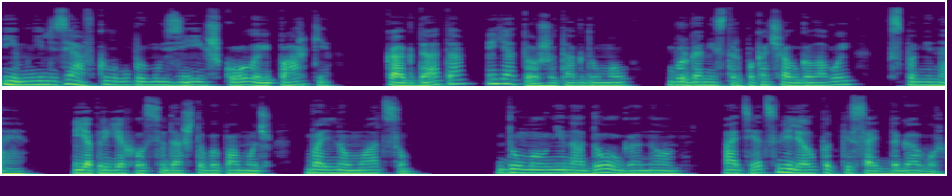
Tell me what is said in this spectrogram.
Им нельзя в клубы, музеи, школы и парки». «Когда-то я тоже так думал», Бургомистр покачал головой, вспоминая. «Я приехал сюда, чтобы помочь больному отцу. Думал ненадолго, но отец велел подписать договор,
